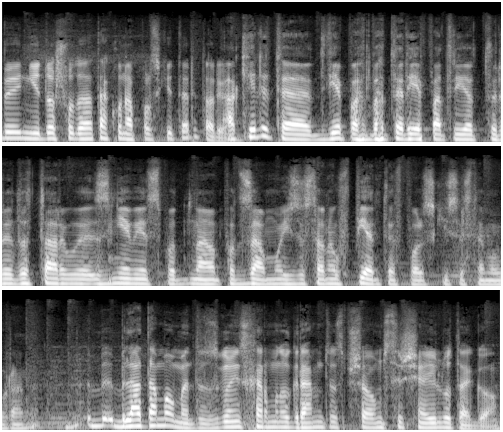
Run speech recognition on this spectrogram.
żeby nie doszło do ataku na polskie terytorium. A kiedy te dwie baterie Patriot, które dotarły z Niemiec pod, na, pod Zamość, zostaną wpięte w polski system obrony? Lada moment, zgodnie z harmonogramem to jest przełom stycznia i lutego.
